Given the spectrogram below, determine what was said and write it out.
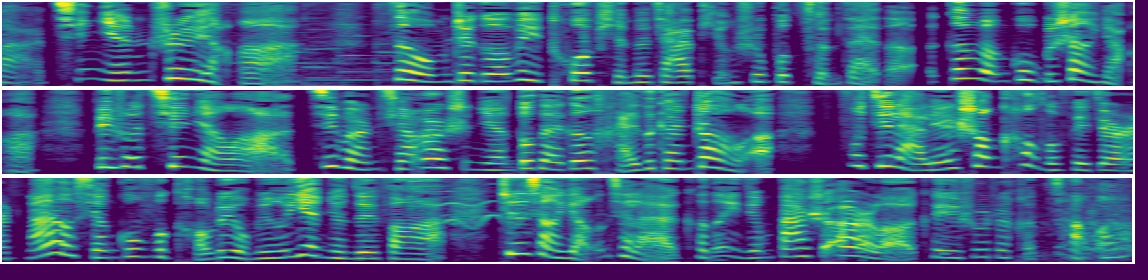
啊，七年之痒啊，在我们这个未脱贫的家庭是不存在的，根本顾不上养啊。别说七年了啊，基本上前二十年都在跟孩子干仗了，夫妻俩连上炕都费劲儿，哪有闲工夫考虑有没有厌倦对方啊？真想养起来，可能已经八十二了，可以说是很惨了。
